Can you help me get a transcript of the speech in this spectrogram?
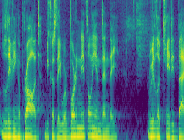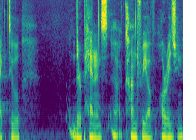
living abroad because they were born in Italy and then they relocated back to their parents' uh, country of origin.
